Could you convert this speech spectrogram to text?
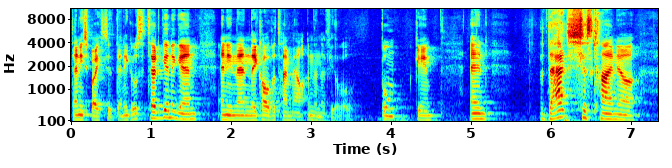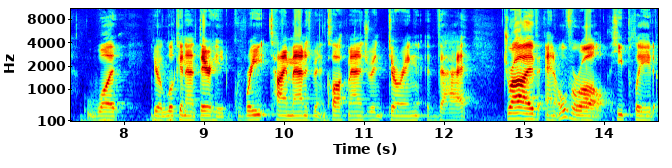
then he spikes it. Then he goes to Ted Ginn again, and then they call the timeout, and then the field goal. Boom, game. And that's just kind of what you're looking at there. He had great time management and clock management during that drive, and overall, he played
